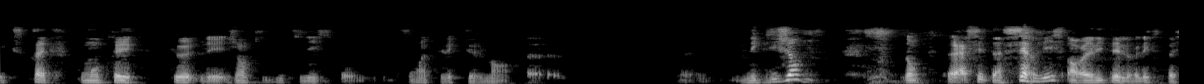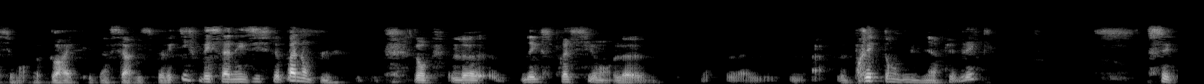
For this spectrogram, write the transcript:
exprès pour montrer que les gens qui l'utilisent euh, sont intellectuellement euh, négligent. Donc c'est un service, en réalité l'expression correcte est un service collectif, mais ça n'existe pas non plus. Donc l'expression, le, prétendu bien public, c'est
